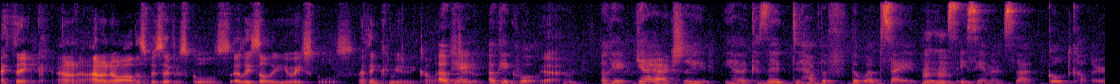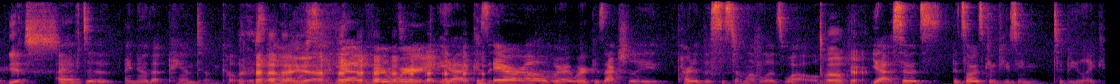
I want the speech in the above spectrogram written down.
I think. I don't know. I don't know all the specific schools. At least all the UH schools. I think community college. Okay. too. Okay. Cool. Yeah. Okay. Yeah. Actually, yeah, because they do have the the website is Mhm. ACM. It's that gold color. Yes. I have to. I know that Pantone color. So Yeah. yeah, for work. Yeah, because ARL where I work is actually part of the system level as well. Oh, okay. Yeah, so it's it's always confusing to be like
